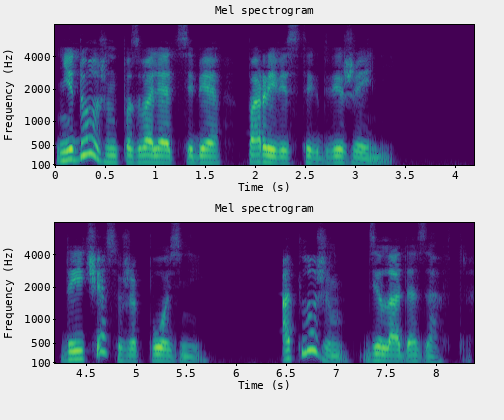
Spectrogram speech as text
не должен позволять себе порывистых движений. Да и час уже поздний. Отложим дела до завтра».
